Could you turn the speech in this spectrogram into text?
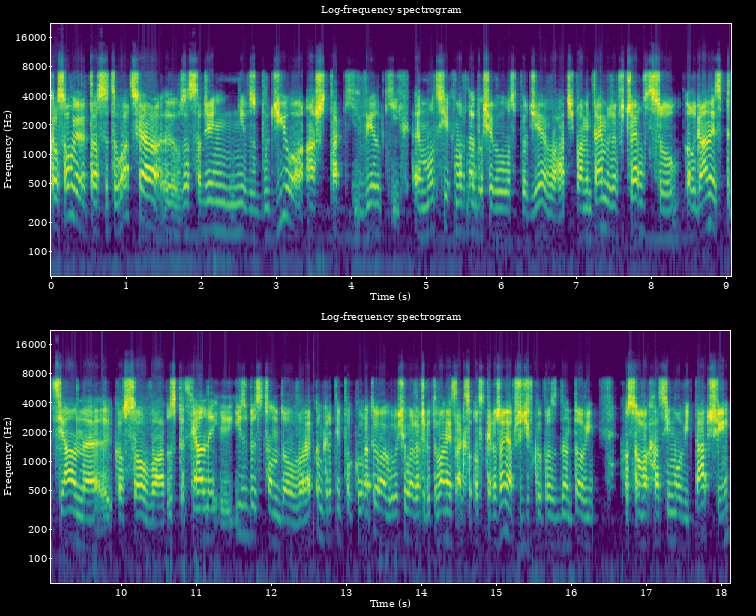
Kosowie ta sytuacja y, w zasadzie nie wzbudziła aż takich wielkich emocji, jak można by się było spodziewać. Pamiętajmy, że w czerwcu organy specjalne Kosowa, specjalne izby sądowe, konkretnie prokuratura ogłosiła, że przygotowany jest akt oskarżenia przeciwko prezydentowi Kosowa Hasimowi Taci,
